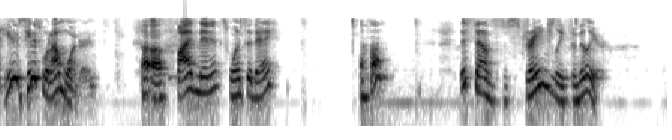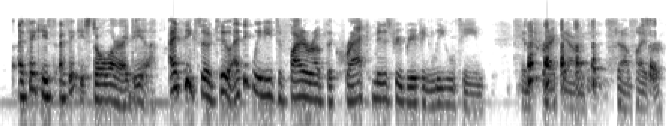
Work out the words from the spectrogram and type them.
here's here's what I'm wondering. Uh oh. Five minutes once a day. Uh huh. This sounds strangely familiar. I think he's. I think he stole our idea. I think so too. I think we need to fire up the crack ministry briefing legal team and track down John Piper.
